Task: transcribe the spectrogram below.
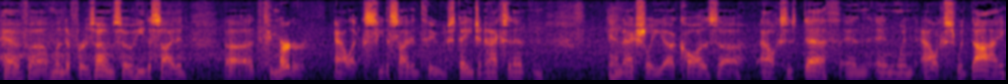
have uh, Linda for his own, so he decided uh, to murder Alex. He decided to stage an accident and, and actually uh, cause Alex's death. And, and when Alex would die,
